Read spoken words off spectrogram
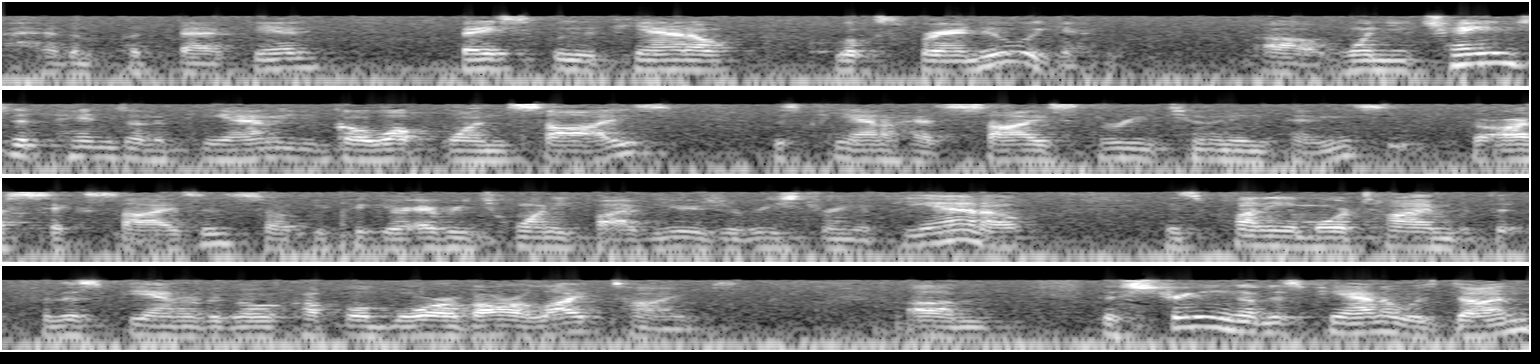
had them put back in. Basically, the piano looks brand new again. Uh, when you change the pins on the piano, you go up one size. This piano has size 3 tuning pins. There are six sizes, so if you figure every 25 years you restring a piano, there's plenty of more time for this piano to go a couple more of our lifetimes. Um, the stringing of this piano was done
